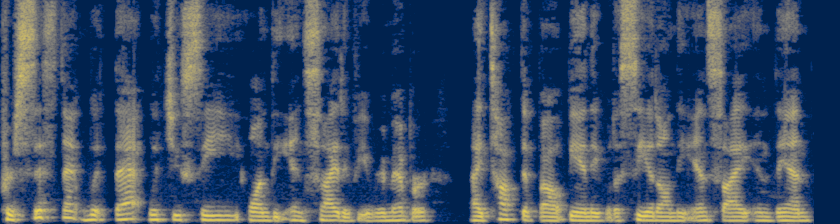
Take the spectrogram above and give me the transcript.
Persistent with that which you see on the inside of you. Remember, I talked about being able to see it on the inside and then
